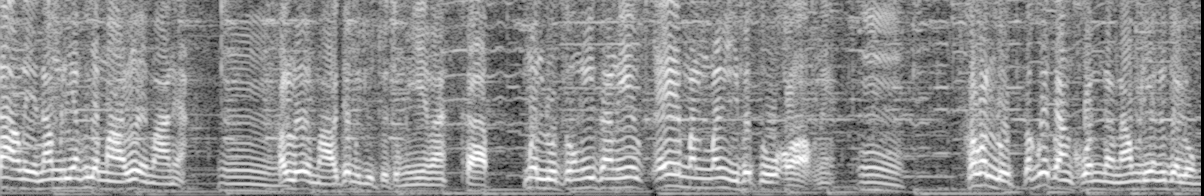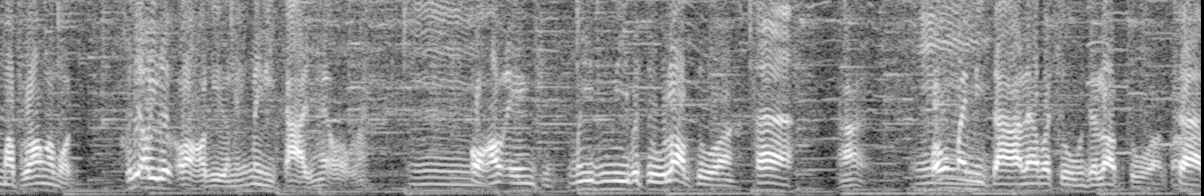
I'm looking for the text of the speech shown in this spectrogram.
ล่างเนี่ยน้ำเลี้ยงเขาจะมาเรื่อยมาเนี่ยอืมเขาเรื่อยมาจะมาหยุดจุดตรงนี้ใช่ไหมครับเมื่อหลุดตรงนี้ทางนี้ เอ๊ะมันไม่มีประตูออกเนี่ยอืมเขาก็หลุดแล้วก็ต่างคนต่างน้ำเลี้ยงก็จะลงมาพร้อมกันหมด เขาจะเอาเลือกออกทีตรงนี้ไม่มีตาจะให้ออกนะอืมออกเอาเองมีมีประตูรอบตัวอ่าอะเพราะว่าไม่มีตาแล้วประตูมันจะรอบตัวครับ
